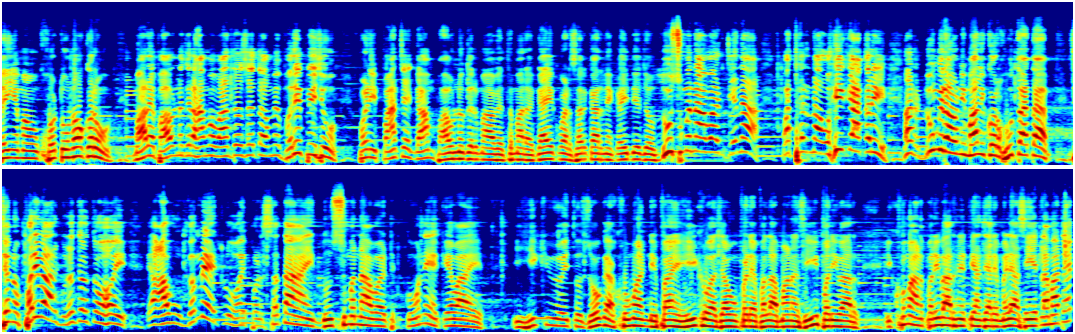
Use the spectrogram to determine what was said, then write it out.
તો એમાં હું ખોટું ન કરું. મારે ભાવનગર આમાં વાંધો છે, તો અમે ભરી પીશું પણ એ પાંચે ગામ ભાવનગરમાં આવે. તમારા ગાયકવાડ સરકારને કહી દેજો દુશ્મનાવટ જેના પથ્થરના ઓહિકા કરી અને ડુંગરાઓની માલિકો હુતાતા, જેનો પરિવાર રજળતો હોય આવું ગમે એટલું હોય, પણ છતાંય દુશ્મનાવટ કોને કહેવાય? એ હીખ્યું હોય તો જોગા ખુમાણની પાસે શીખવા જવું પડે. ભલા માણસ એ પરિવાર એ ખુમાણ પરિવારને ત્યાં જ્યારે મળ્યા છે, એટલા માટે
